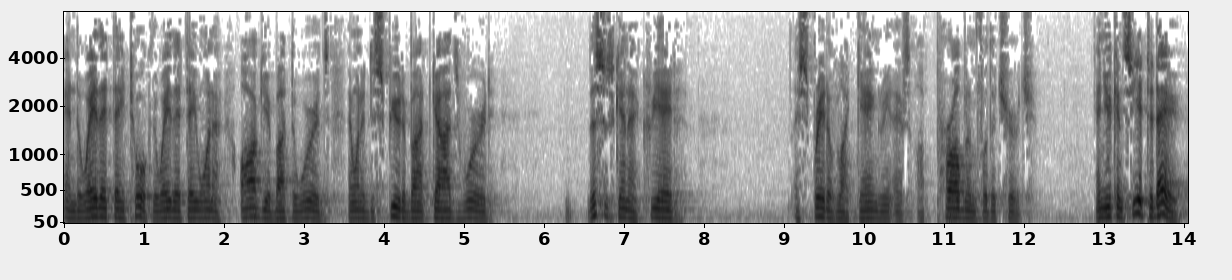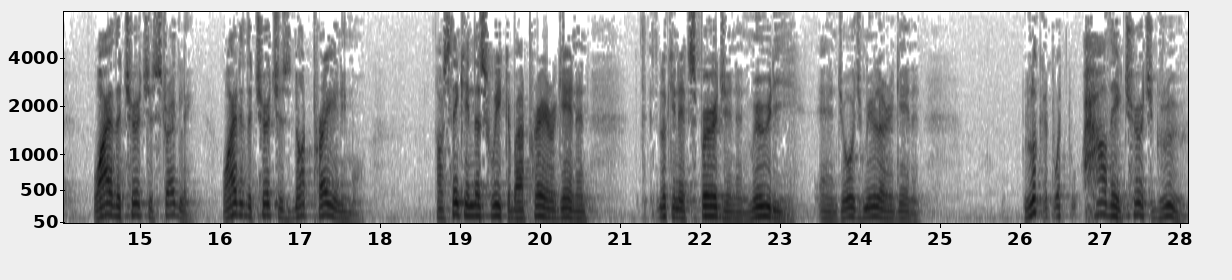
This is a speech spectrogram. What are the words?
and the way that they talk, the way that they want to argue about the words, they want to dispute about God's word, this is going to create a spread of like gangrene, a problem for the church. And you can see it today. Why are the church is struggling? Why do the churches not pray anymore? I was thinking this week about prayer again and looking at Spurgeon and Moody and George Mueller again. And look at what, how their church grew.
